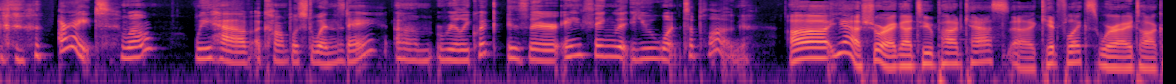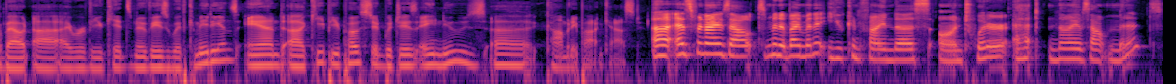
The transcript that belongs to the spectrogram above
All right. Well, we have accomplished Wednesday. Um, really quick, is there anything that you want to plug? Uh, yeah, sure. I got two podcasts, uh, Kid Flicks, where I talk about, uh, I review kids' movies with comedians, and uh, Keep You Posted, which is a news uh, comedy podcast. Uh, as for Knives Out Minute by Minute, you can find us on Twitter at Knives Out Minute.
